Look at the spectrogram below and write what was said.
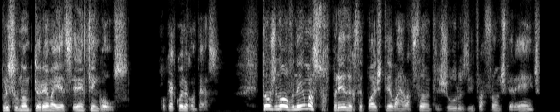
Por isso o nome do teorema é esse, anything goes. Qualquer coisa acontece. Então, de novo, nenhuma surpresa que você pode ter uma relação entre juros e inflação diferente.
